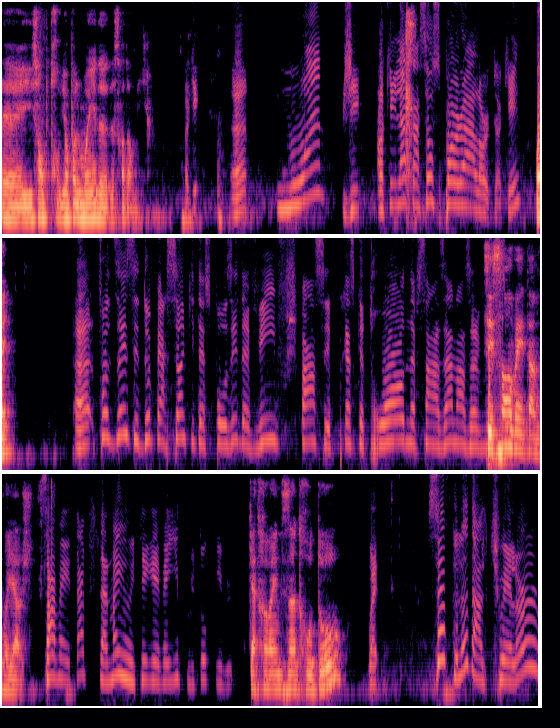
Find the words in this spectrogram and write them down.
ils sont trop, ils pas le moyen de, de se rendormir. OK. Moi, j'ai. OK, là, attention, spoiler alert, OK? Ouais, Euh, faut le dire, c'est deux personnes qui étaient supposées de vivre, je pense, c'est presque 3 900 ans dans un c'est vaisseau. 120 ans de voyage. 120 ans, puis finalement, ils ont été réveillés plus tôt que prévu. 90 ans trop tôt. Ouais. Sauf que là, dans le trailer,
